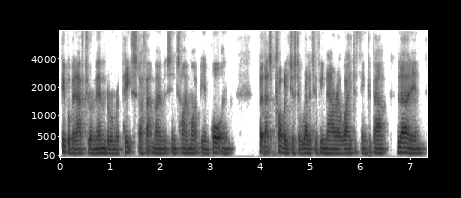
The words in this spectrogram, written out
people have been able to remember and repeat stuff at moments in time might be important but that's probably just a relatively narrow way to think about learning,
